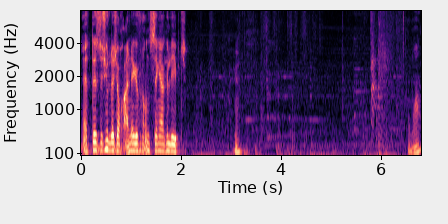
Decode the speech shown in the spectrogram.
hätte sicherlich auch einige von uns Sänger gelebt. Okay. Aua.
